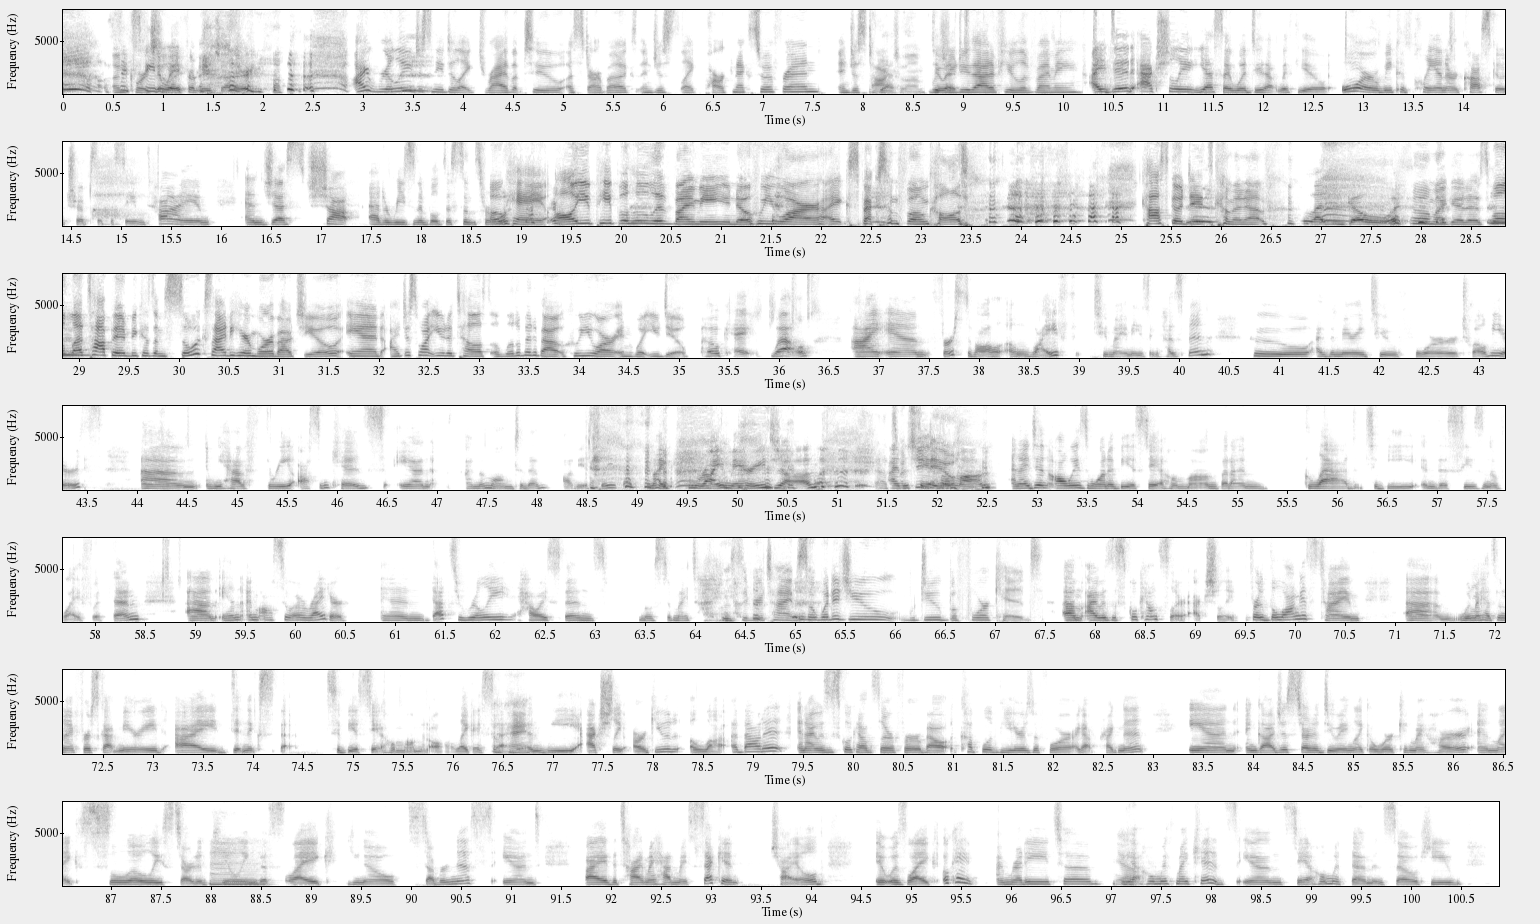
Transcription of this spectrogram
Six feet away from each other. I really just need to like drive up to a Starbucks and just like park next to a friend and just talk Yes, to him. do Would you it. do that if you lived by me? I did actually, yes, I would do that with you. Or we could plan our Costco trips at the same time and just shop at a reasonable distance from Okay, all you people who live by me, you know who you are. I expect some phone calls. Costco dates coming up. Let's go. oh my goodness. Well, let's hop in because I'm so excited to hear more about you. And I just want you to tell us a little bit about who you are and what you do. Okay, well, I am first of all a wife to my amazing husband, who I've been married to for 12 years. Um, and we have three awesome kids, and I'm a mom to them, obviously. That's my primary job. That's I'm a stay at home mom, and I didn't always want to be a stay at home mom, but I'm glad to be in this season of life with them. Um, and I'm also a writer, and that's really how I spend most of my time. Most of your time. So, what did you do before kids? Um, I was a school counselor actually. For the longest time, um, when my husband and I first got married, I didn't expect to be a stay at home mom at all, like I said. Okay. And we actually argued a lot about it. And I was a school counselor for about a couple of years before I got pregnant. And and God just started doing like a work in my heart and like slowly started peeling Mm. this like, you know, stubbornness. And by the time I had my second child, it was like, okay, I'm ready to be at home with my kids and stay at home with them. And so he,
